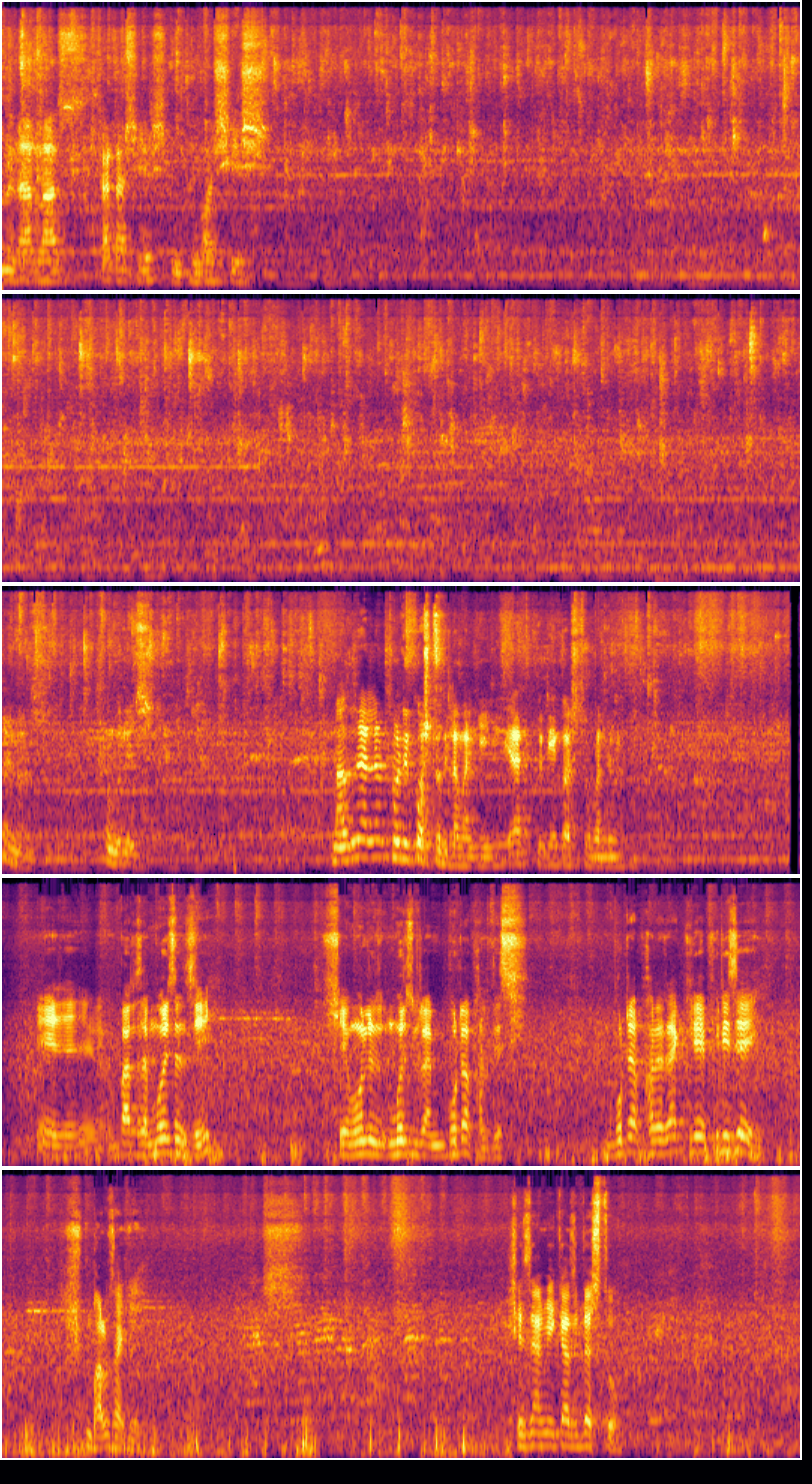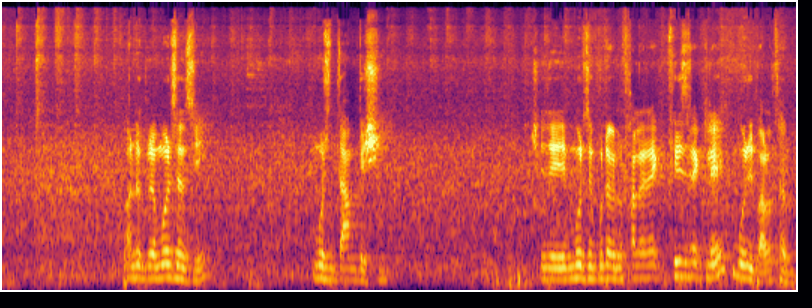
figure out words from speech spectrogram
আমরা মাছ কাটা শেষ ধোয়া শেষ। কষ্ট দিলাম আর কি, এক কোটি কষ্ট পারলাম মরিচ সে মরিচ মরিচগুলো আমি বোটা ফালতেছি। বোটা ফালে রাখলে ফ্রিজে ভালো থাকে। সে যে আমি কাজ ব্যস্ত। অনেকগুলো আনছি, মরিচের দাম বেশি। সে যে মরিচের বোটাগুলো ফালে রাখ ফ্রিজ রাখলে মরিচ ভালো থাকব।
